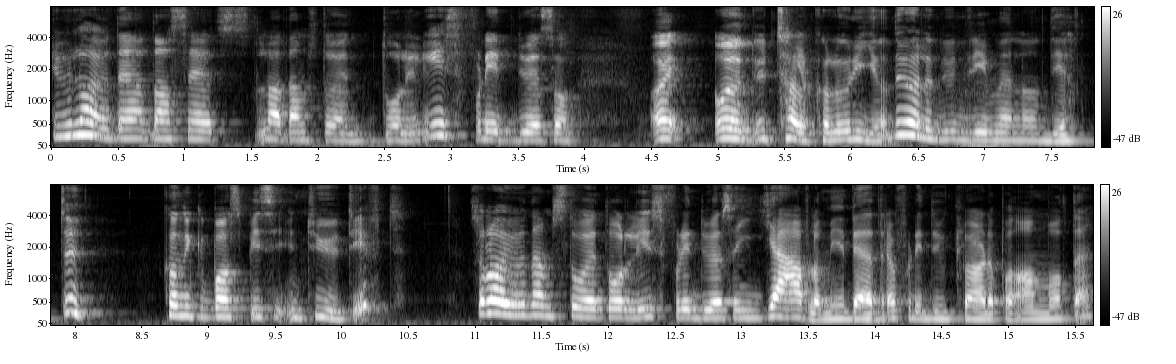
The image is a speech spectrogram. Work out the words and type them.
Du lar jo det da se, la dem stå i dårlig lys fordi du er så Oi, oi du teller kalorier, du, eller du driver med annen diett, du. Kan du ikke bare spise intuitivt? Så lar jo dem stå i et dårlig lys fordi du er så jævla mye bedre fordi du klarer det på en annen måte.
